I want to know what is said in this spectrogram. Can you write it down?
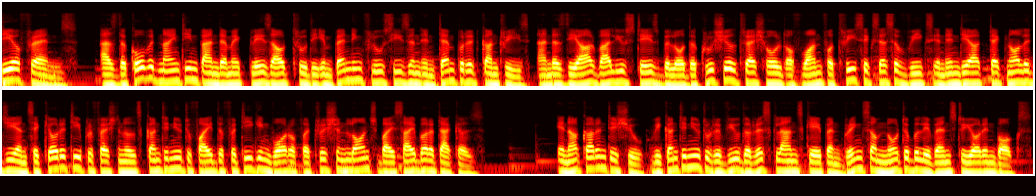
Dear friends, as the COVID 19 pandemic plays out through the impending flu season in temperate countries, and as the R value stays below the crucial threshold of 1 for three successive weeks in India, technology and security professionals continue to fight the fatiguing war of attrition launched by cyber attackers. In our current issue, we continue to review the risk landscape and bring some notable events to your inbox.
